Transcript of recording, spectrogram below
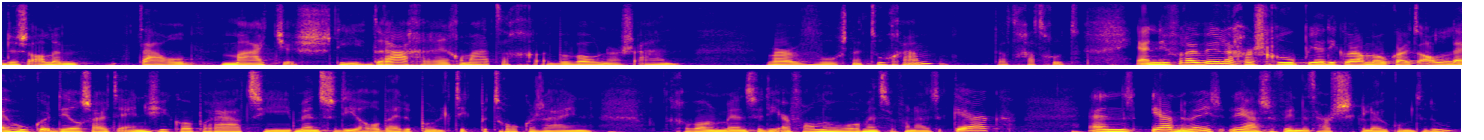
dus alle taalmaatjes, die dragen regelmatig bewoners aan. Waar we vervolgens naartoe gaan. Dat gaat goed. Ja, en die vrijwilligersgroep, ja, die kwamen ook uit allerlei hoeken. Deels uit de energiecoöperatie, mensen die al bij de politiek betrokken zijn. Gewoon mensen die ervan horen, mensen vanuit de kerk. En ja, de meeste, ja ze vinden het hartstikke leuk om te doen.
